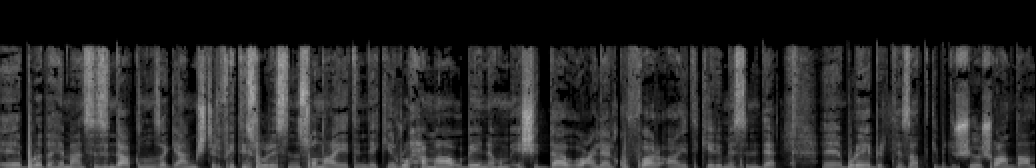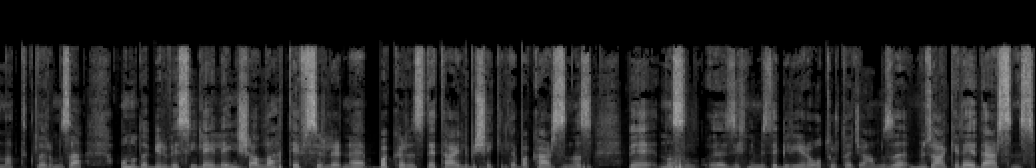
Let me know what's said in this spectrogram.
Ee, burada hemen sizin de aklınıza gelmiştir. Fetih suresinin son ayetindeki ruhama beynehum eşiddâ'u alel kuffar ayeti kelimesini de e, buraya bir tezat gibi düşüyor şu anda anlattıklarımıza. Onu da bir vesileyle inşallah tefsirlerine bakarız. Detaylı bir şekilde bakarsınız ve nasıl e, zihnimizde bir yere oturtacağımızı müzakere edersiniz.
